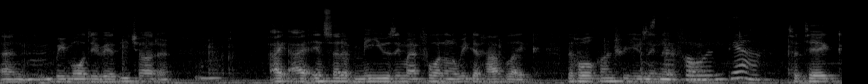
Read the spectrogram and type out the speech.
and Mhm. we motivate each other, I, I instead of me using my phone, we could have like the whole country using their phone Yeah. to take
